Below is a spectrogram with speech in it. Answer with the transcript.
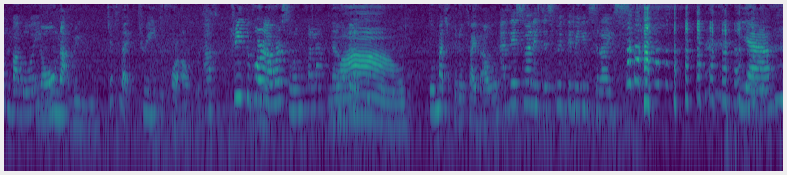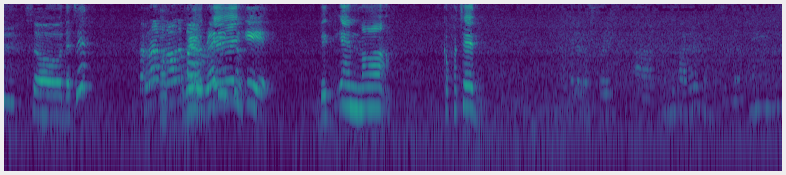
lechon baboy. No, not really. Just like three to four hours. Uh, three to four hours room pala. No. Wow. Too much if you do five hours. And this one is just 20 minutes rice. yeah. So that's it. We're ready to eat. Dig in, mga kapatid. Let us pray. Uh, Heavenly Father, thank you for blessings.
